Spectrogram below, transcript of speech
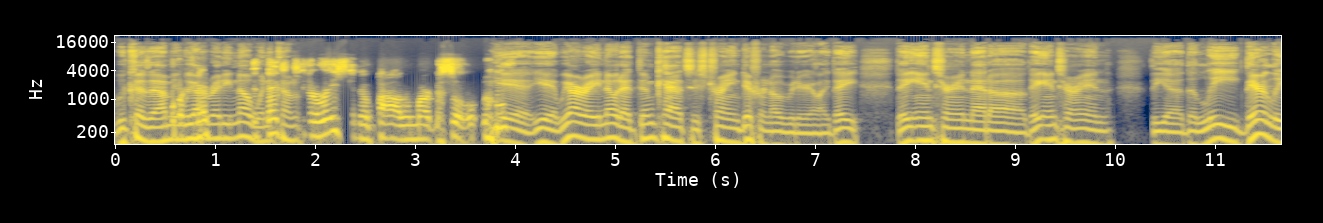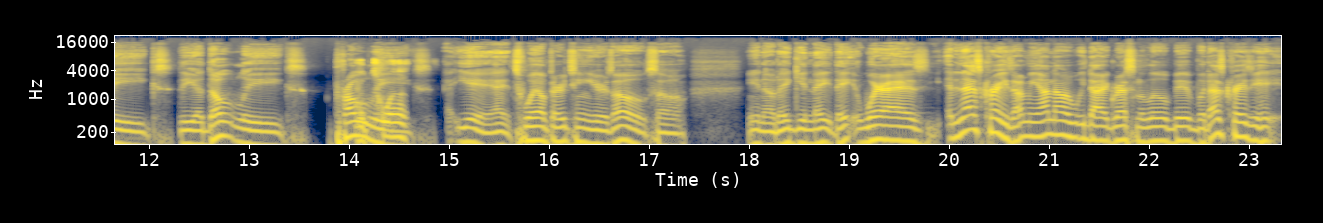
because I mean, we already know when it comes generation of Pau and Marc Gasol. yeah, yeah, we already know that them cats is trained different over there. Like they they enter in that uh they enter in the uh the league, their leagues, the adult leagues pro leagues. Yeah, at 12, 13 years old. So, you know, they getting they they whereas and that's crazy. I mean, I know we digressing a little bit, but that's crazy.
